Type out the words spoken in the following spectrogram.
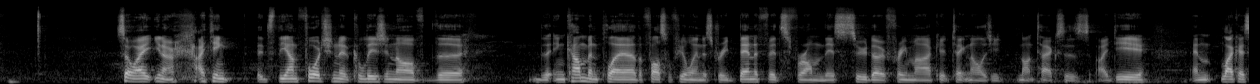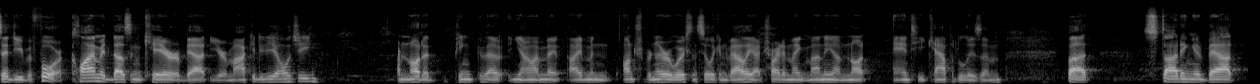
so I, you know, I think it's the unfortunate collision of the the incumbent player, the fossil fuel industry, benefits from this pseudo free market technology, not taxes idea. And like I said to you before, climate doesn't care about your market ideology. I'm not a pink, uh, you know, I'm, a, I'm an entrepreneur who works in Silicon Valley. I try to make money. I'm not anti capitalism. But starting about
